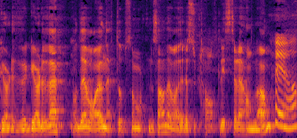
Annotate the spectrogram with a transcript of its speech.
gulvet-gulvet. Og det var jo nettopp som Morten sa, det var resultatlister det handla om. Ja,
